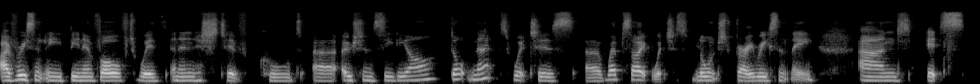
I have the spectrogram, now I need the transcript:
I've recently been involved with an initiative called uh, oceancdr.net, which is a website which has launched very recently. And it's,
